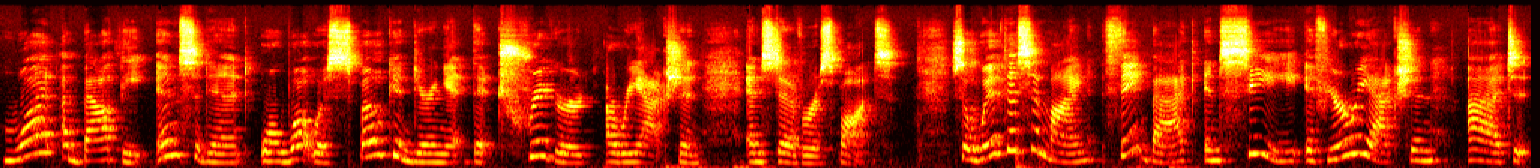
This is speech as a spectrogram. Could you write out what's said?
What about the incident or what was spoken during it that triggered a reaction instead of a response? So, with this in mind, think back and see if your reaction uh, to,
